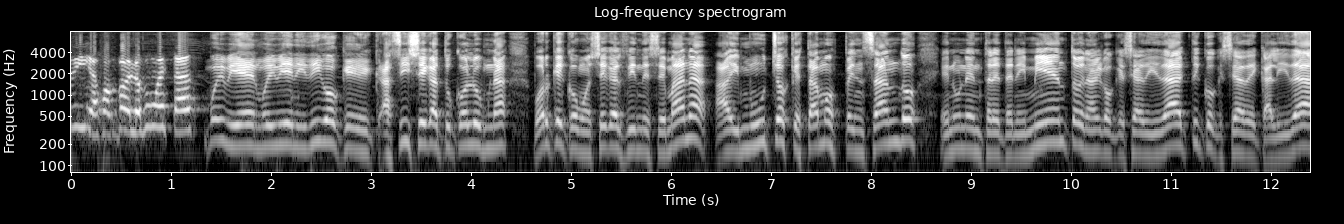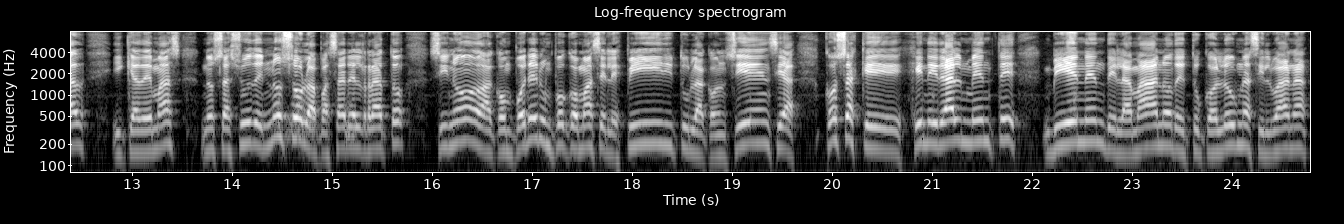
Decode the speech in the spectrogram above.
Días, Juan Pablo, ¿cómo estás? Muy bien, muy bien. Y digo que así llega tu columna, porque como llega el fin de semana, hay muchos que estamos pensando en un entretenimiento, en algo que sea didáctico, que sea de calidad y que además nos ayude no solo a pasar el rato, sino a componer un poco más el espíritu, la conciencia, cosas que generalmente vienen de la mano de tu columna, Silvana,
